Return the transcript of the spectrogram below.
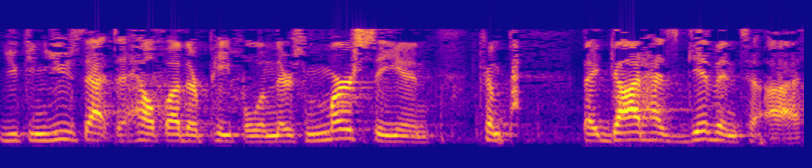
you can use that to help other people. And there's mercy and compassion that God has given to us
